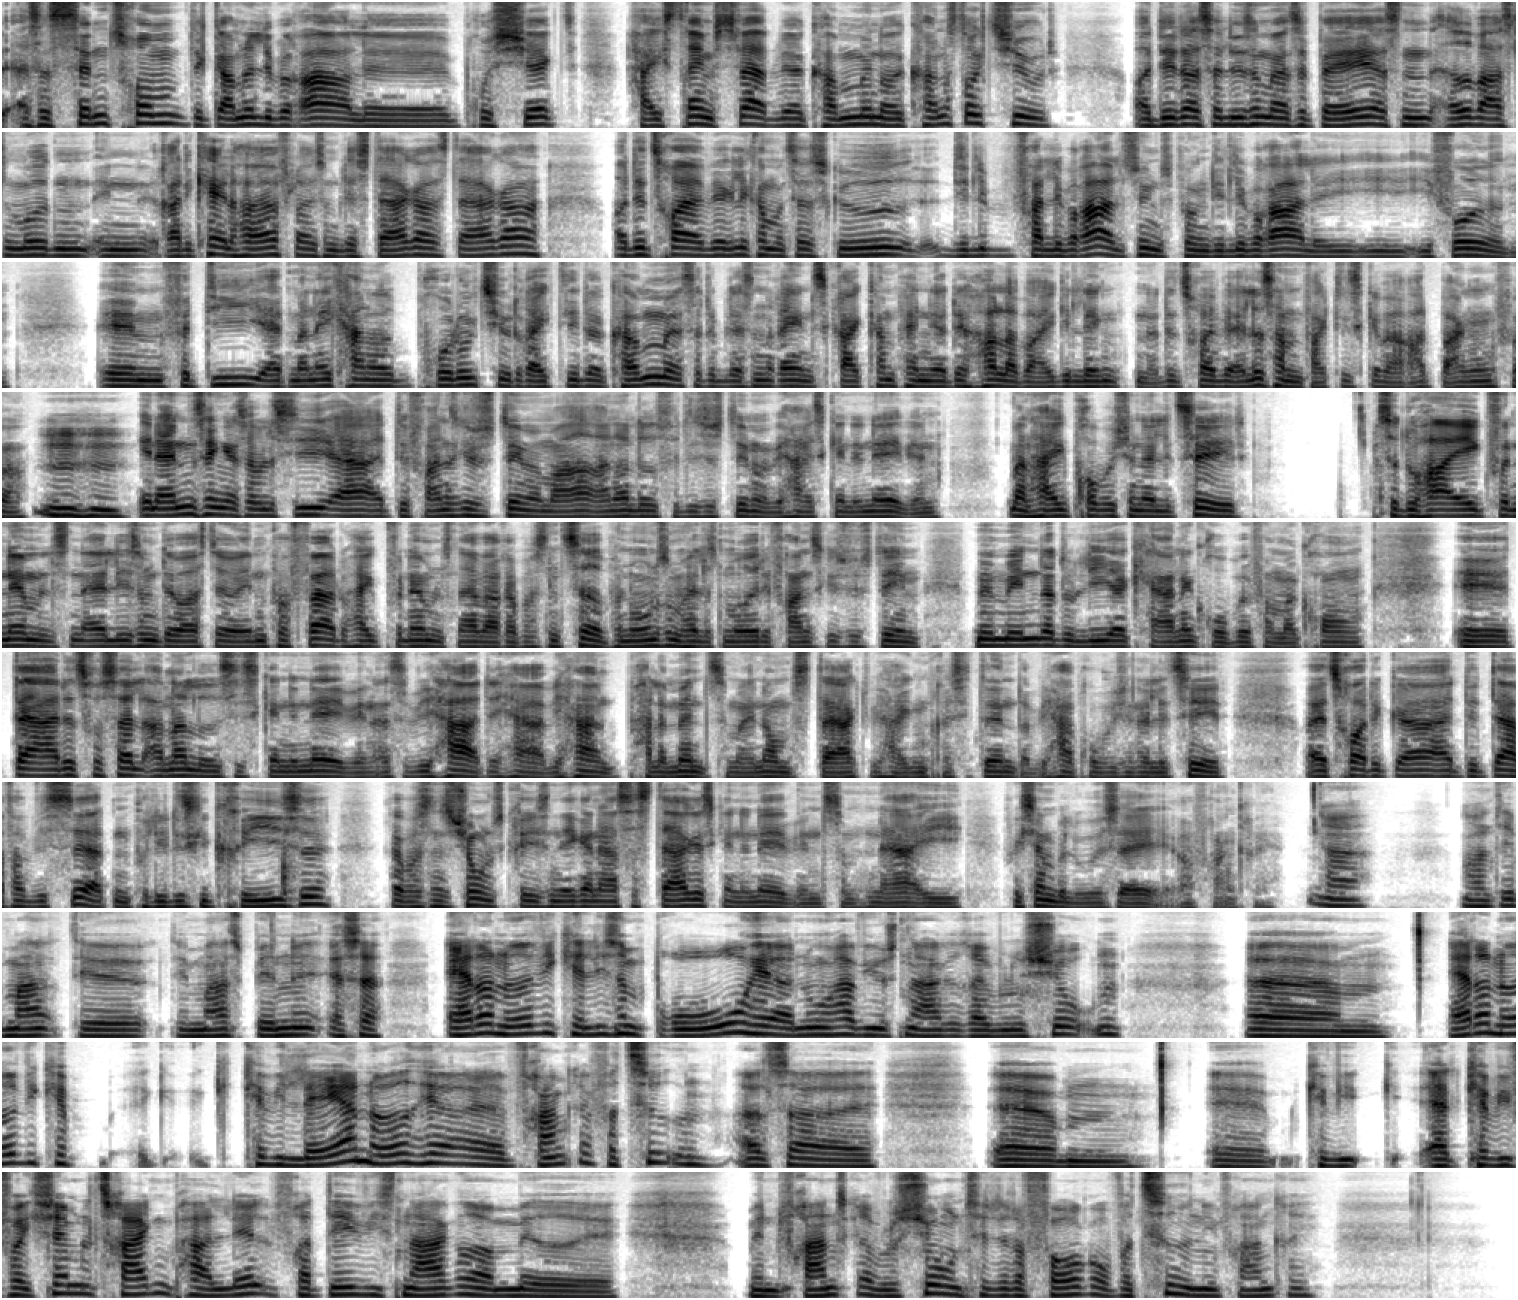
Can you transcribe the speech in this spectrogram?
altså Centrum, det gamle liberale projekt, har ekstremt svært ved at komme med noget konstruktivt, Og det, der så ligesom er tilbage, er sådan en advarsel mod den, en radikal højrefløj, som bliver stærkere og stærkere. Og det tror jeg virkelig kommer til at skyde de, fra et liberalt synspunkt, de liberale i, i, i foden. Øhm, fordi at man ikke har noget produktivt rigtigt at komme med, så det bliver sådan en ren skrækkampagne, og det holder bare ikke i længden, og det tror jeg, vi alle sammen faktisk skal være ret bange for. Mm-hmm. En anden ting, jeg så vil sige, er, at det franske system er meget anderledes for de systemer, vi har i Skandinavien. Man har ikke proportionalitet, så du har ikke fornemmelsen af, ligesom det var også det, jeg var inde på før, du har ikke fornemmelsen af at være repræsenteret på nogen som helst måde i det franske system, medmindre du lige er kernegruppe for Macron. Øh, der er det trods alt anderledes i Skandinavien. Altså vi har det her, vi har en parlament, som er enormt stærkt, vi har ikke en præsident, og vi har proportionalitet. Og jeg tror, det gør, at det er derfor, vi ser, den politiske krise, repræsentationskrisen, ikke er så stærk i Skandinavien, som den er i for eksempel USA og Frankrig. Ja, Nå, det, er meget, det, det er meget spændende. Altså, er der noget, vi kan ligesom bruge her? Nu har vi jo snakket revolution. Øhm, er der noget, vi kan, kan vi lære noget her af Frankrig fra tiden? Altså, øhm, øh, kan, vi, at, kan vi for eksempel trække en parallel fra det, vi snakkede om med, øh, med den franske revolution til det, der foregår for tiden i Frankrig?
